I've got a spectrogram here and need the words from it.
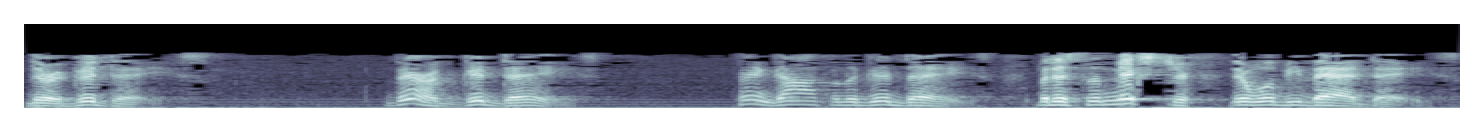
there are good days. There are good days. Thank God for the good days. But it's the mixture. There will be bad days.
